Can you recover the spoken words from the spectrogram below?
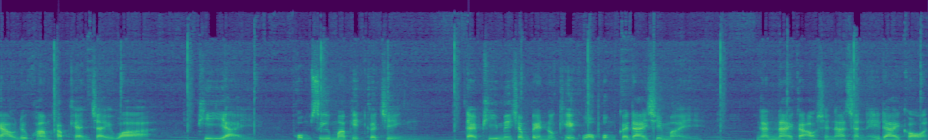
กล่าวด้วยความคับแค้นใจว่า พี่ใหญ่ ผมซื้อมาผิดก็จริง แต่พี่ไม่จำเป็นต้องเคหัวผมก็ได้ใช่ไหม งั้นนายก็เอาชนะฉันให้ได้ก่อน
